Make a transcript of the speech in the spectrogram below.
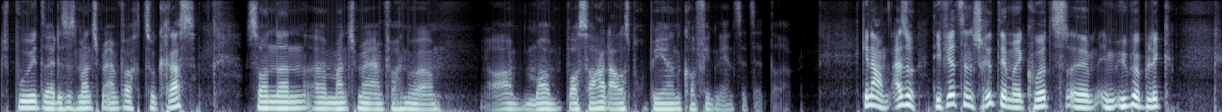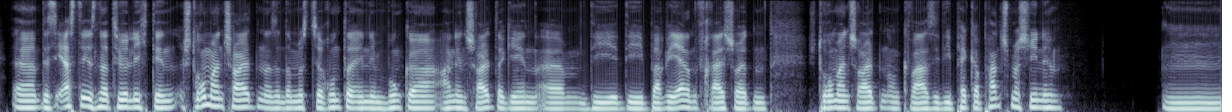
gespult, weil das ist manchmal einfach zu krass, sondern äh, manchmal einfach nur ja, mal ein paar Sachen ausprobieren, Dance etc. Genau, also die 14 Schritte mal kurz äh, im Überblick. Äh, das erste ist natürlich den Strom anschalten, also da müsst ihr runter in den Bunker an den Schalter gehen, ähm, die, die Barrieren freischalten, Strom einschalten und quasi die Packer-Punch-Maschine mm,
